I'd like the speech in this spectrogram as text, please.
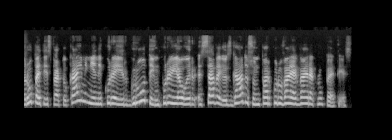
rūpēties par to kaimiņieni, kurai ir grūti un kura jau ir savējos gadus un par kuru vajag vairāk rūpēties.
